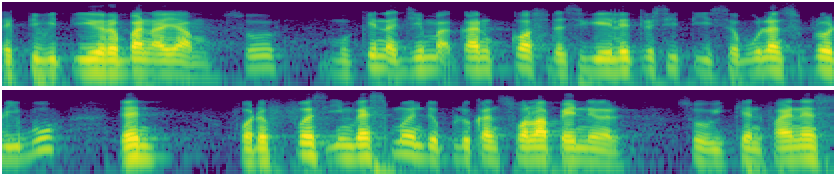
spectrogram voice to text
aktiviti reban ayam. So mungkin nak jimatkan kos dari segi electricity sebulan RM10,000 then for the first investment dia perlukan solar panel. So we can finance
